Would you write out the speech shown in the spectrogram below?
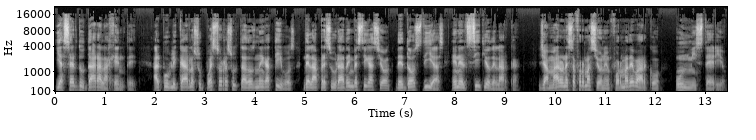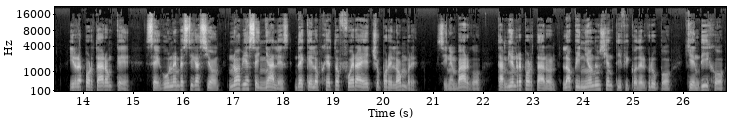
y hacer dudar a la gente, al publicar los supuestos resultados negativos de la apresurada investigación de dos días en el sitio del arca. Llamaron esa formación en forma de barco un misterio y reportaron que, según la investigación, no había señales de que el objeto fuera hecho por el hombre. Sin embargo, también reportaron la opinión de un científico del grupo, quien dijo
